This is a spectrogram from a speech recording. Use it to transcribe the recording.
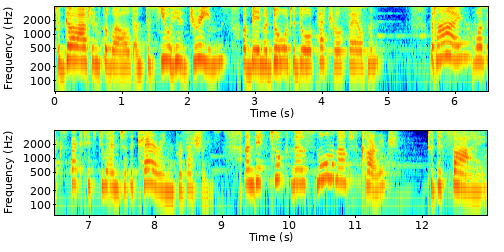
to go out into the world and pursue his dreams of being a door to door petrol salesman. But I was expected to enter the caring professions, and it took no small amount of courage to defy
